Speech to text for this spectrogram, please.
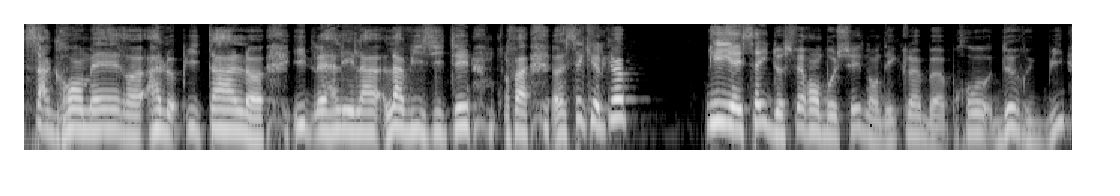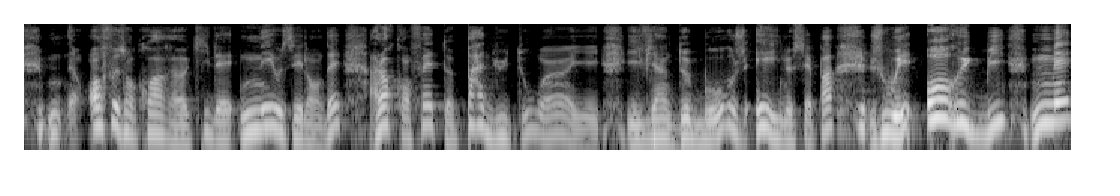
sa grand-mère à l'hôpital, il allait la, la visiter. Enfin, c'est quelqu'un il essaye de se faire embaucher dans des clubs euh, pro de rugby en faisant croire euh, qu'il est néo-zélandais, alors qu'en fait pas du tout. Hein. Il, vient de Bourges et il ne sait pas jouer au rugby, mais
